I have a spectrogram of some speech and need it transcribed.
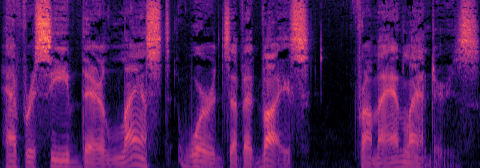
have received their last words of advice from Ann Landers.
